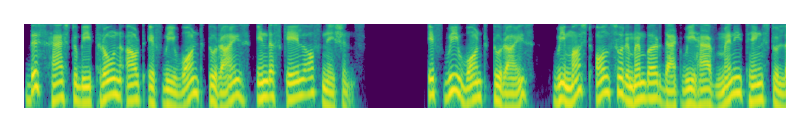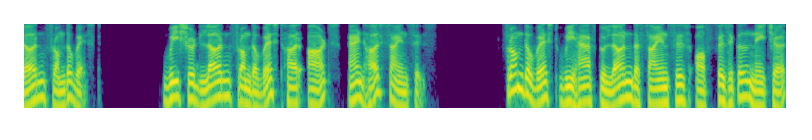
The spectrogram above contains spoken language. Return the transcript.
This has to be thrown out if we want to rise in the scale of nations. If we want to rise, we must also remember that we have many things to learn from the West. We should learn from the West her arts and her sciences. From the West we have to learn the sciences of physical nature,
